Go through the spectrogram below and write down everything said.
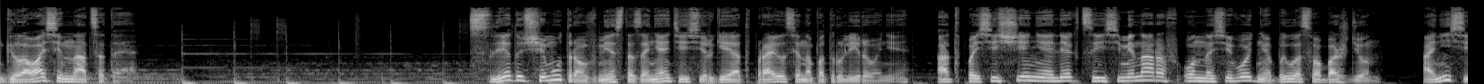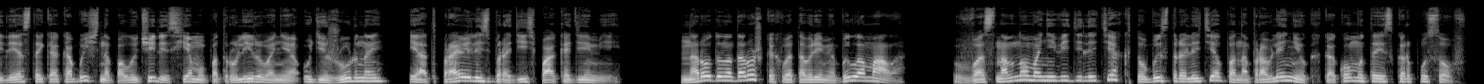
Глава 17 Следующим утром вместо занятий Сергей отправился на патрулирование. От посещения лекций и семинаров он на сегодня был освобожден. Они с Селестой, как обычно, получили схему патрулирования у дежурной и отправились бродить по академии. Народу на дорожках в это время было мало. В основном они видели тех, кто быстро летел по направлению к какому-то из корпусов.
